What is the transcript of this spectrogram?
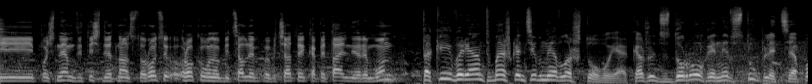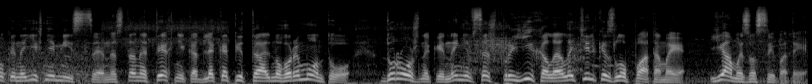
І почнемо 2019 році. Року вони обіцяли почати капітальний ремонт. Такий варіант мешканців не влаштовує. кажуть, з дороги не вступляться, поки на їхнє місце не стане техніка для капітального ремонту. Дорожники нині все ж приїхали, але тільки з лопатами ями засипати.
